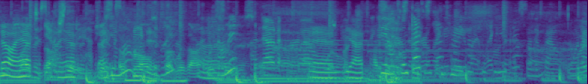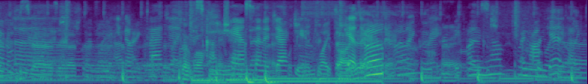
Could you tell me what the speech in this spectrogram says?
No, I haven't. I haven't. I've seen it. Uh, And yeah, T'es en contexte uh, pants and a jacket together. Uh. I have I forget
